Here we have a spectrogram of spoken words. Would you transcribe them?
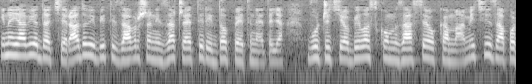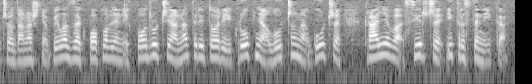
i najavio da će radovi biti završeni za 4 do 5 nedelja. Vučić je obilaskom zaseo ka Mamići započeo današnji obilazak poplavljenih područja na teritoriji Krupnja, Lučana, Guče, Kraljeva, Sirče i Trstenika.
